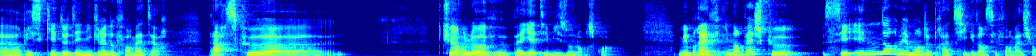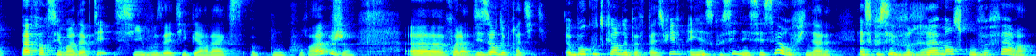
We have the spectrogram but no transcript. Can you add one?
euh, risquer de dénigrer nos formateurs. Parce que euh, cœur, love, paillettes et bisounours, quoi. Mais bref, il n'empêche que c'est énormément de pratique dans ces formations, pas forcément adaptées. Si vous êtes hyperlaxe, bon courage. Euh, voilà, des heures de pratique. Beaucoup de cœurs ne peuvent pas suivre. Et est-ce que c'est nécessaire au final? Est-ce que c'est vraiment ce qu'on veut faire?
